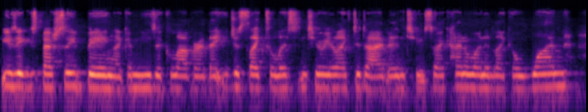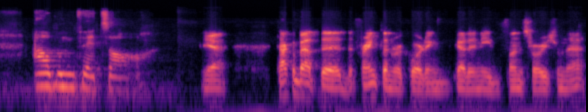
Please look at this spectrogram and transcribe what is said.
music especially being like a music lover that you just like to listen to or you like to dive into. So i kind of wanted like a one album fits all yeah. Talk about the the Franklin recording. Got any fun stories from that?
